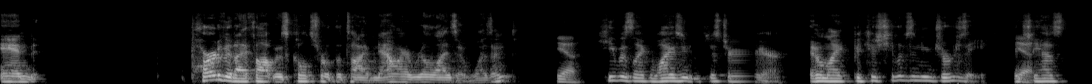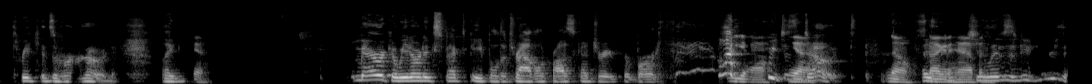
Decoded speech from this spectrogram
And part of it I thought was cultural at the time. Now I realize it wasn't. Yeah. He was like, Why isn't your sister here? And I'm like, Because she lives in New Jersey and Yeah. she has three kids of her own. Like, Yeah. America, we don't expect people to travel cross country for birth. Like, Yeah, we just yeah. don't. No, it's not gonna happen. She lives in New Jersey.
